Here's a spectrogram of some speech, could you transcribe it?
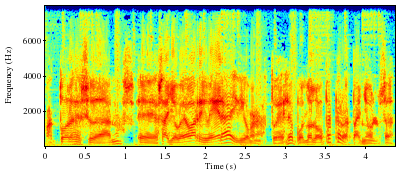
actores de Ciudadanos. Eh, o sea, yo veo a Rivera y digo, bueno, esto es Leopoldo López, pero español, o sea,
